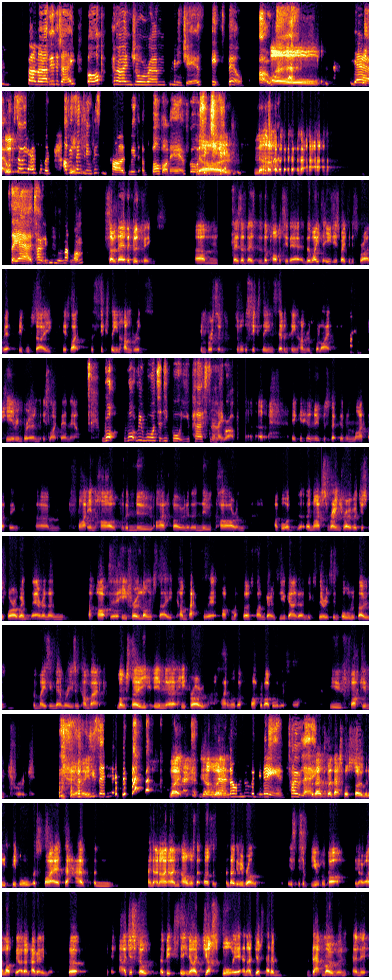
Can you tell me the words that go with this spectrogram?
found that out the other day. Bob, can I lend your um, pruning shears? It's Bill. Oh, oh yeah. oops. So yeah, look, I've been Oops. sending him Christmas cards with a Bob on it for no, no. So yeah, totally with you on that one. so they're the good things. Um, there's a, there's the poverty there. The way to easiest way to describe it, people say it's like the 1600s in Britain. So what the 16, 1700s were like here in Britain, it's like there now. What what rewards has he brought you personally, Rob? Uh, it gives you a new perspective in life, I think. Um, fighting hard for the new iPhone and the new car, and I bought a, a nice Range Rover just before I went there, and then I parked it at Heathrow long stay, come back to it after my first time going to Uganda and experiencing all of those amazing memories, and come back long stay in uh, Heathrow. Like, what the fuck have I bought this for? You fucking prick! You know what I mean? you said. Like, do you know what I yeah, mean? no, I know what you mean. Totally. but that's but that's what so many people aspire to have and and, and I and I was that person and don't get me wrong it's, it's a beautiful car you know I loved it I don't have it anymore but I just felt a bit you know I just bought it and I just had a that moment and it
